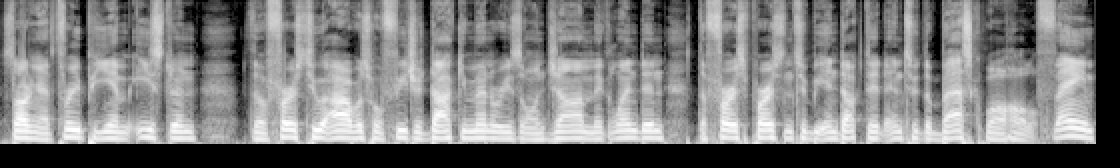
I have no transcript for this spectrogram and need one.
starting at 3 p.m. Eastern. The first two hours will feature documentaries on John McLendon, the first person to be inducted into the Basketball Hall of Fame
